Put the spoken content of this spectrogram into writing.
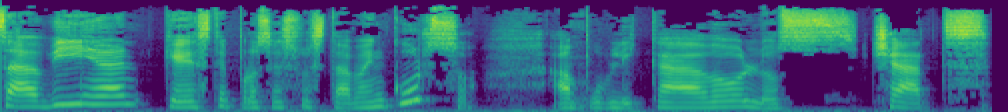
sabían que este proceso estaba en curso. Han publicado los chats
